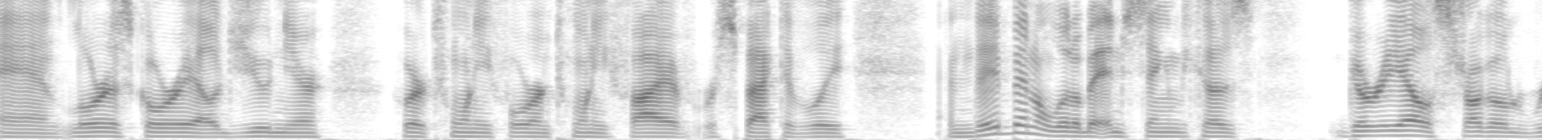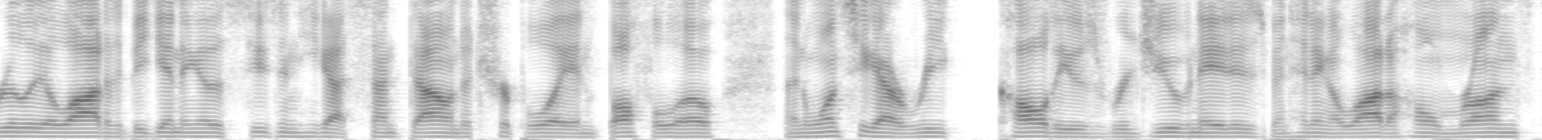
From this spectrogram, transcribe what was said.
and Lourdes Gurriel Jr., who are 24 and 25 respectively. And they've been a little bit interesting because Gurriel struggled really a lot at the beginning of the season. He got sent down to AAA in Buffalo. And once he got recalled, he was rejuvenated. He's been hitting a lot of home runs.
